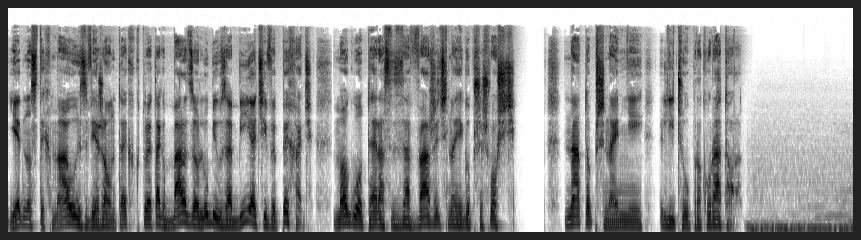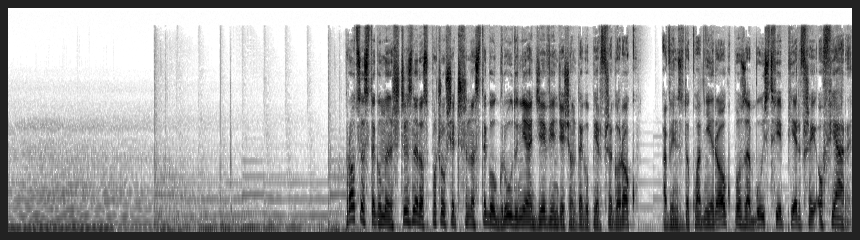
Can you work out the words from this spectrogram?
jedno z tych małych zwierzątek, które tak bardzo lubił zabijać i wypychać, mogło teraz zaważyć na jego przyszłości. Na to przynajmniej liczył prokurator. Proces tego mężczyzny rozpoczął się 13 grudnia 1991 roku, a więc dokładnie rok po zabójstwie pierwszej ofiary.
